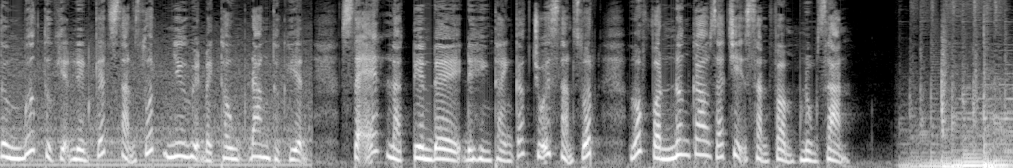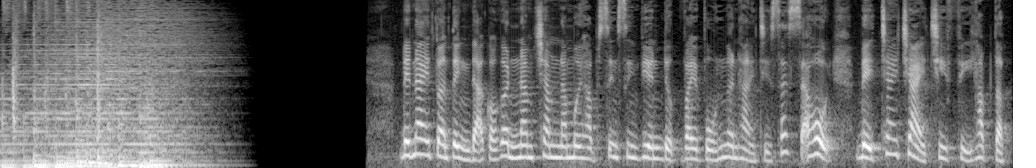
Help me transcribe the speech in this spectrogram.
từng bước thực hiện liên kết sản xuất như huyện Bạch Thông đang thực hiện sẽ là tiền đề để hình thành các chuỗi sản xuất, góp phần nâng cao giá trị sản phẩm nông sản. Đến nay, toàn tỉnh đã có gần 550 học sinh sinh viên được vay vốn ngân hàng chính sách xã hội để trang trải chi phí học tập.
